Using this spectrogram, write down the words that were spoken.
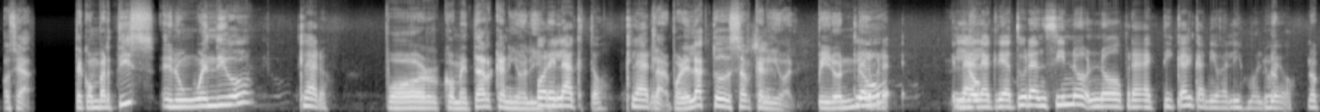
O sea, te convertís en un Wendigo Claro, por cometer canibalismo. por el acto, claro. Claro, por el acto de ser caníbal. Pero no. Claro, pero la, no- la criatura en sí no, no practica el canibalismo luego. No,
